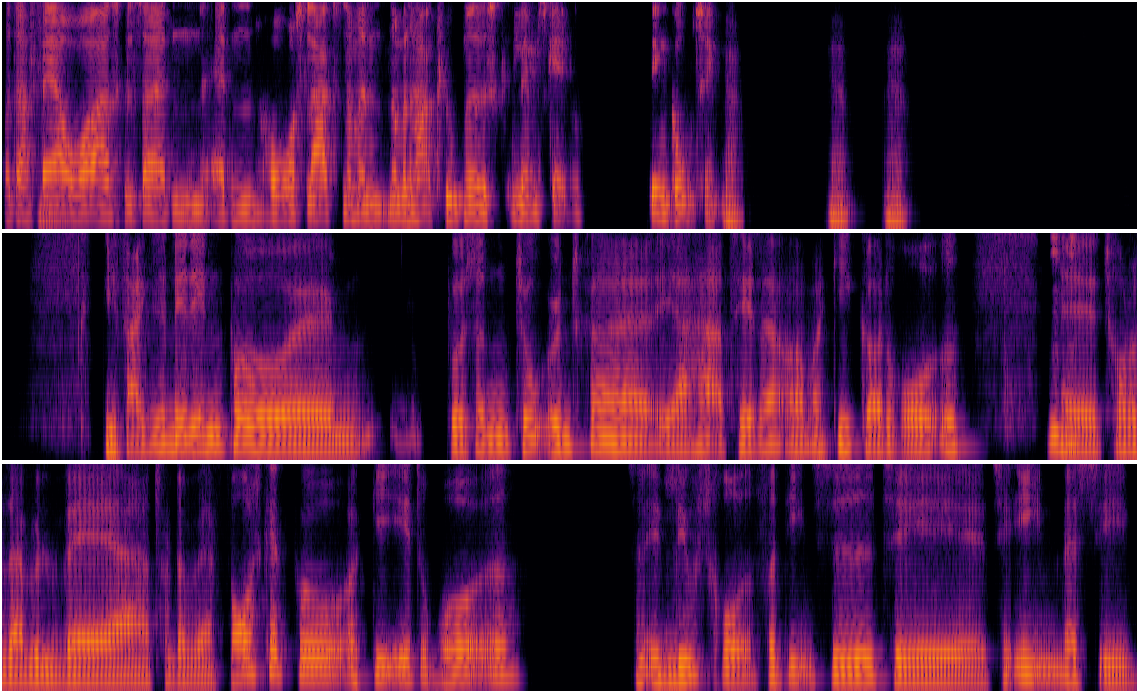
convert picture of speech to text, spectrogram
Og der er færre overraskelser af den, af den hårde slags, når man, når man har klubmedlemskabet det er en god ting. Ja. Ja, ja. Vi er faktisk lidt inde på, øh, på sådan to ønsker, jeg har til dig om at give godt råd. Mm-hmm. Øh, tror du, der vil være, tror du, der vil være forskel på at give et råd, sådan et livsråd fra din side til, til en, lad os sige,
